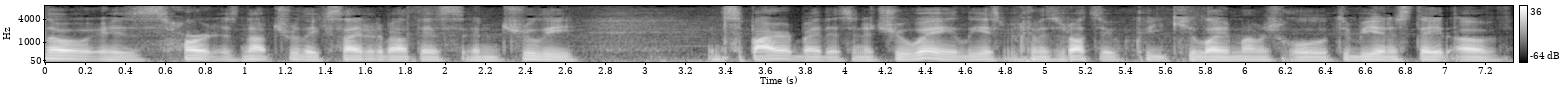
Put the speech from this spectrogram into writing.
though his heart is not truly excited about this and truly inspired by this in a true way, to be in a state of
